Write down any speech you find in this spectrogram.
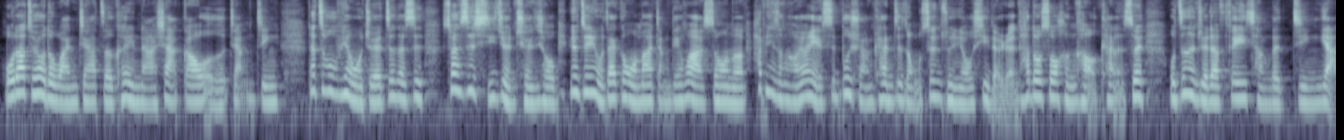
活到最后的玩家则可以拿下高额奖金。那这部片我觉得真的是算是席卷全球，因为最近我在跟我妈讲电话的时候呢，她平常好像也是不喜欢看这种生存游戏的人，她都说很好看了，所以我真的觉得非常的惊讶。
